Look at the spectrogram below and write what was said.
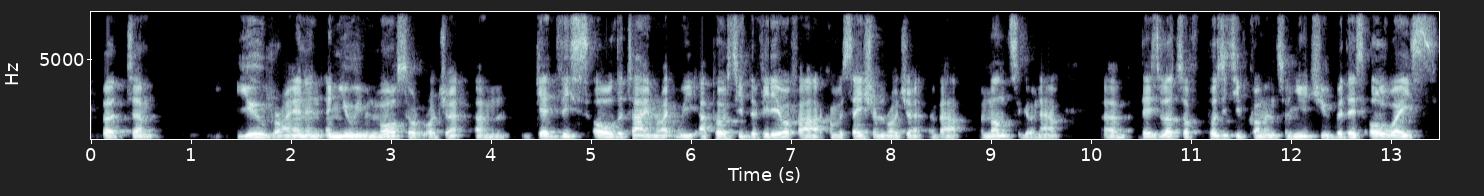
but um, you, Brian, and, and you even more so, Roger, um, get this all the time, right? We I posted the video of our conversation, Roger, about a month ago now. Um, there's lots of positive comments on YouTube, but there's always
